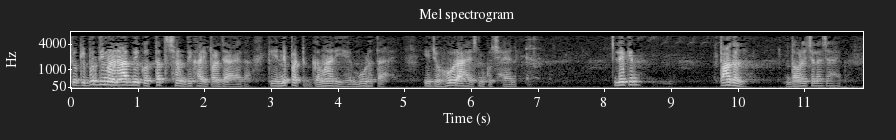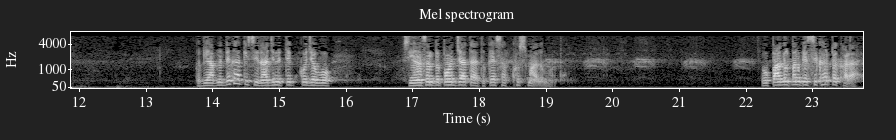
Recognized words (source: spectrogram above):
क्योंकि बुद्धिमान आदमी को तत्क्षण दिखाई पड़ जाएगा कि ये निपट गंवारी है, मूढ़ता है। ये जो हो रहा है, इसमें कुछ है नहीं। लेकिन पागल दौड़े चला जाएगा कभी आपने देखा किसी राजनीतिक को जब वो सिंहासन पर पहुँच जाता है तो कैसा खुश मालूम होता है? वो पागलपन के शिखर पर खड़ा है।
